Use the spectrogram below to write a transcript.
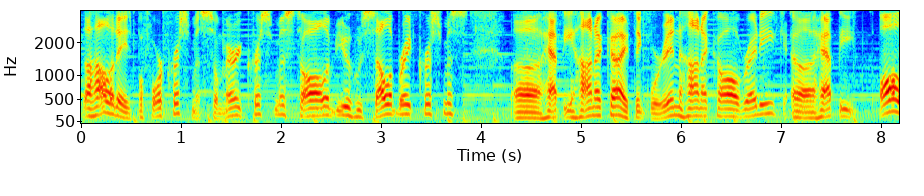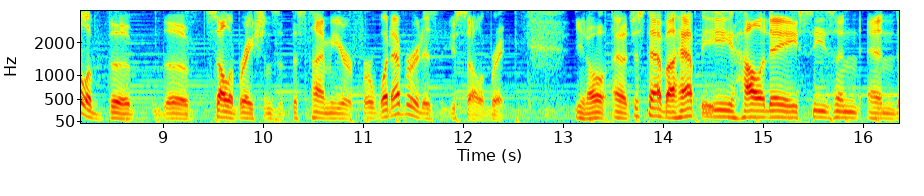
the holidays, before Christmas. So, Merry Christmas to all of you who celebrate Christmas. Uh, happy Hanukkah. I think we're in Hanukkah already. Uh, happy all of the the celebrations at this time of year for whatever it is that you celebrate. You know, uh, just have a happy holiday season, and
